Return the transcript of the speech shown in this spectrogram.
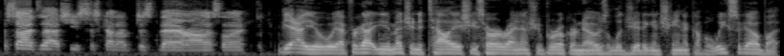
besides that, she's just kind of just there, honestly. Yeah, you, I forgot you mentioned Natalya. She's hurt right now. She broke her nose legit against Shayna a couple weeks ago, but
